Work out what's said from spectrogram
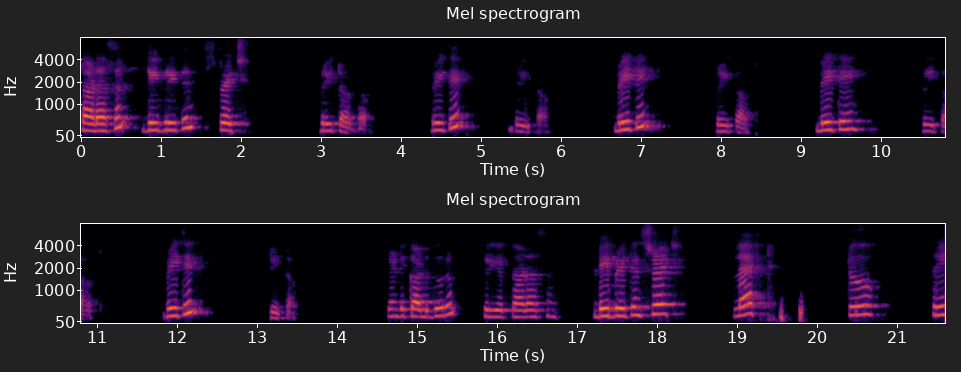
Tadasana, deep breathe in, stretch. Breathe out. out. Breathe in, breathe out. Breathe in, breathe out. Breathe in, breathe out. Breathe in breathe out రెండు కాళ్ళు దూరం తిరిగి తాడాల్సిన deep breathe in stretch left two three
